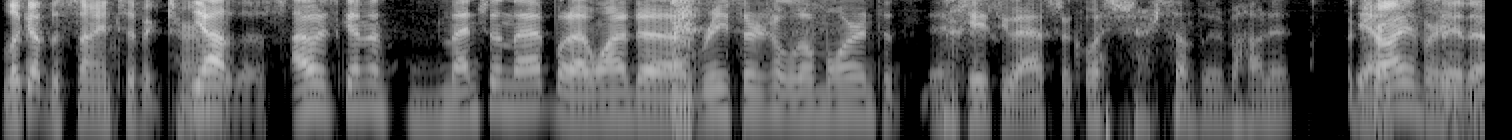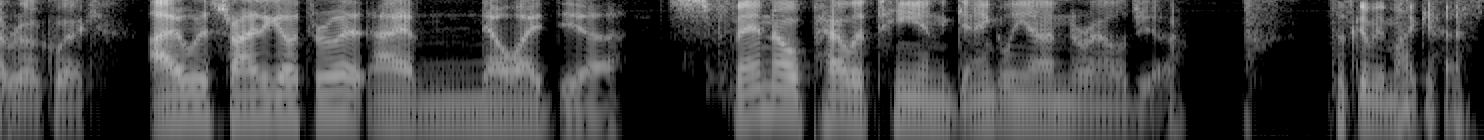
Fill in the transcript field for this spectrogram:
look up the scientific term Yeah. for this. I was gonna mention that, but I wanted to research a little more into in case you asked a question or something about it. Yeah, Try and say that real quick. I was trying to go through it. I have no idea. Sphenopalatine ganglion neuralgia. That's gonna be my guess.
